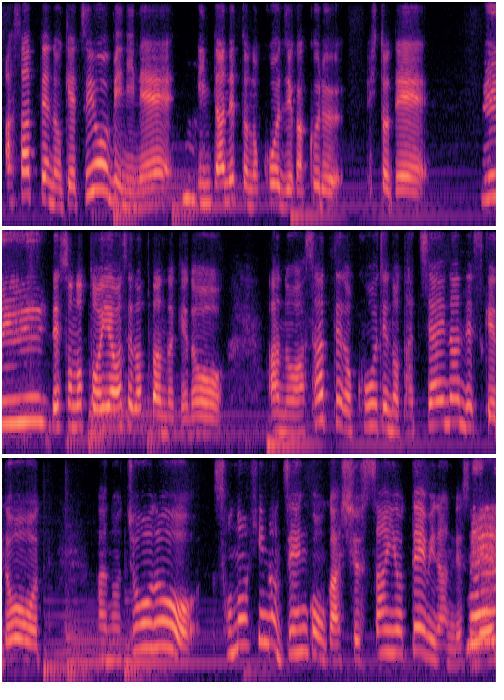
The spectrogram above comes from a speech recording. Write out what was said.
あさっての月曜日にねうんインターネットの工事が来る人でへえ。でその問い合わせだったんだけどあのあさっての工事の立ち会いなんですけどあのちょうどその日の前後が出産予定日なんですねっ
